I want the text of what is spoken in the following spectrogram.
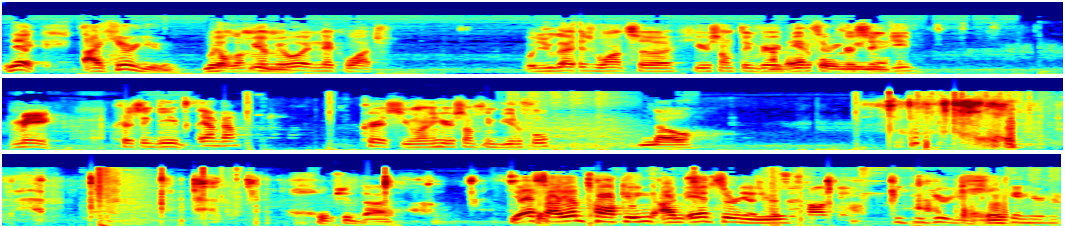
Nick, I hear you. You Wait, don't let me hear unmute it. Nick, watch. Would you guys want to hear something very I'm beautiful, answering Chris you, and Nick. Gabe? Me. Chris and Gabe. Yeah, I'm down. Chris, you want to hear something beautiful? No. Hope should die. Yes, I am talking. I'm answering Yes, you. Chris is talking. He can hear you. You can't hear him.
